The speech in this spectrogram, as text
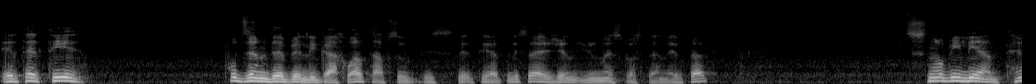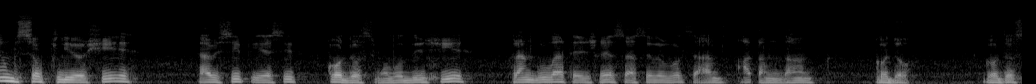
ერთ-ერთი ფუძემდებელი გახლავთ აბსურდის თეატრისა ეჟენ იუნესკოსთან ერთად. ცნობილია თემ სოფლიოში თავისი პიესით გოდოს მოლოდინში ფრანგულად ეჟღერს ასე როგორც ატამდან გოდო გოდოს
